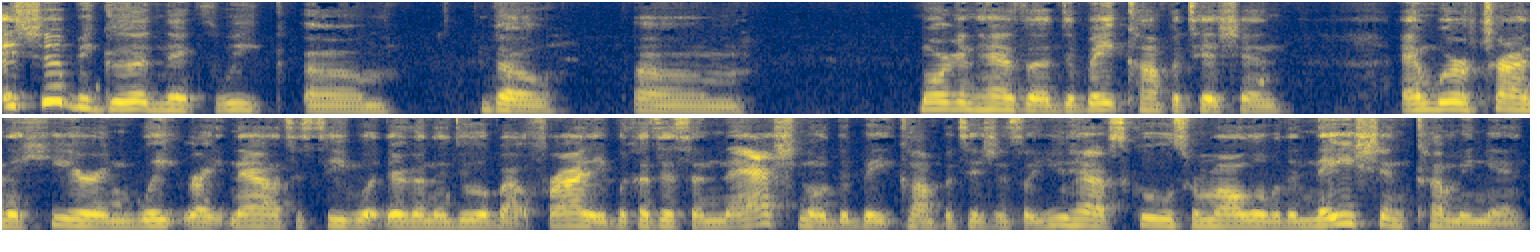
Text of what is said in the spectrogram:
It should be good next week, um, though. Um, Morgan has a debate competition and we're trying to hear and wait right now to see what they're going to do about Friday because it's a national debate competition. So you have schools from all over the nation coming in.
